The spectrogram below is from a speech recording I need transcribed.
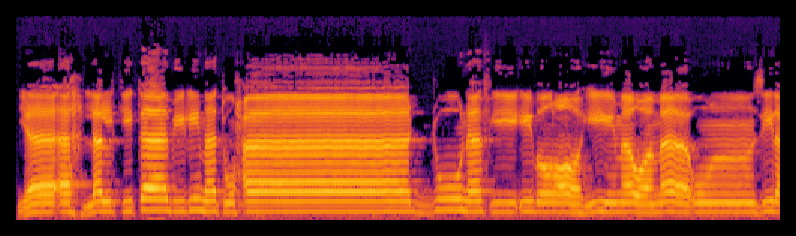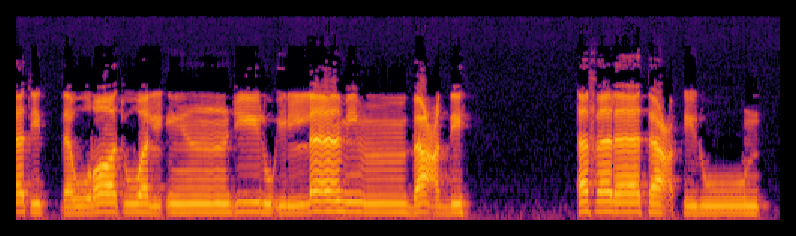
يَا أَهْلَ الْكِتَابِ لِمَ تُحَاجُّونَ فِي إِبْرَاهِيمَ وَمَا أُنزِلَتِ التَّوْرَاةُ وَالْإِنجِيلُ إِلَّا مِن بَعْدِهِ ۚ أَفَلَا تَعْقِلُونَ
